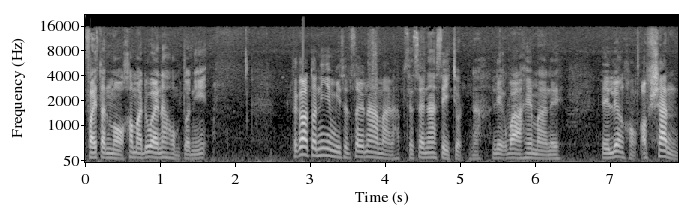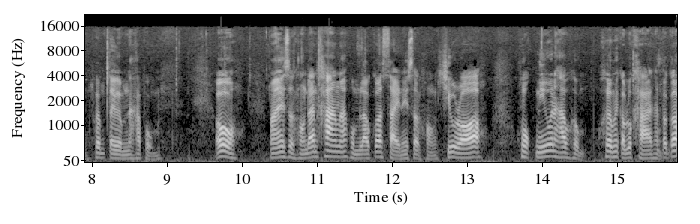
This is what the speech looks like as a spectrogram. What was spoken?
ไฟตันหมอกเข้ามาด้วยนะผมตัวนี้ แล้วก็ตัวนี้ยังมีเซ็นเซอร์หน้ามานะครับ เซ็นเซอร์หน้า 4 จุดนะ เรียกว่าให้มาในในเรื่องของออปชันเพิ่มเติมนะครับผม โอ้มาในส่วนของด้านข้างนะผมเราก็ใส่ในส่วนของคิ้วล้อ 6 นิ้วนะครับผมเพิ่มให้กับลูกค้าครับแล้วก็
